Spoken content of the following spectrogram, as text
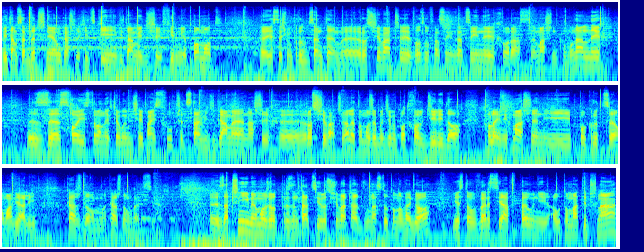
Witam serdecznie, Łukasz Lechicki. Witamy dzisiaj w firmie Pomot. E, Jesteśmy producentem e, rozsiewaczy, wozów asyncjacyjnych oraz maszyn komunalnych. Ze swojej strony chciałbym dzisiaj Państwu przedstawić gamę naszych e, rozsiewaczy, ale to może będziemy podchodzili do kolejnych maszyn i pokrótce omawiali każdą, każdą wersję. E, Zacznijmy może od prezentacji rozsiewacza 12-tonowego. Jest to wersja w pełni automatyczna,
